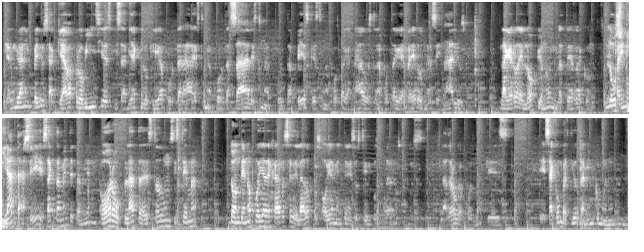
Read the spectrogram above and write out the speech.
que era un gran imperio, saqueaba provincias y sabía que lo que le iba a aportar, ah, esto me aporta sal, esto me aporta pesca, esto me aporta ganado, esto me aporta guerreros, mercenarios. La guerra del opio, ¿no? Inglaterra con Los Unido. piratas. Sí, exactamente, también oro, plata, es todo un sistema donde no podía dejarse de lado, pues obviamente en esos tiempos modernos, pues la droga, pues, ¿no? que es, eh, se ha convertido también como en un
